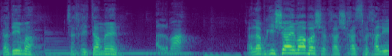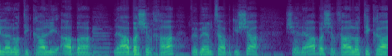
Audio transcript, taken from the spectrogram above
קדימה, צריך להתאמן. על מה? על הפגישה עם אבא שלך, שחס וחלילה לא תקרא לי אבא לאבא שלך, ובאמצע הפגישה שלאבא שלך לא תקרא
